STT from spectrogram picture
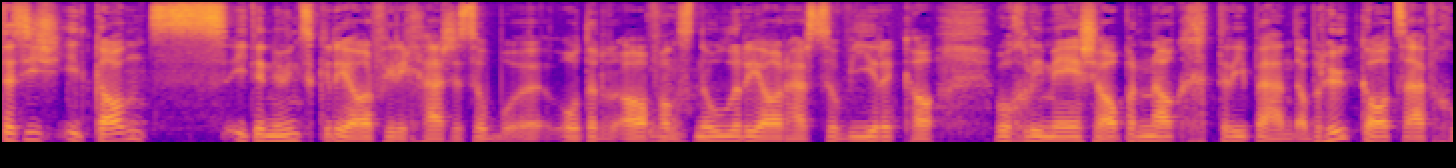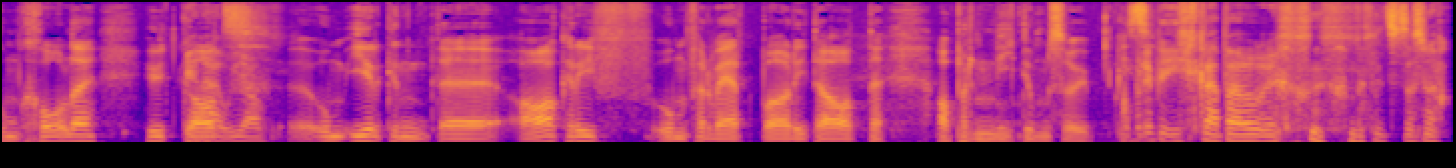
das ist in ganz, in den 90er Jahren, vielleicht hast du so, äh, oder Anfangs Nuller Jahre hast du so Viren gehabt, die ein bisschen mehr Schabernack getrieben haben. Aber heute geht es einfach um Kohle, heute Genau, geht es ja. um irgendeinen Angriff, um verwertbare Daten, aber nicht um so etwas. Aber ich glaube auch, wenn wir jetzt das noch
